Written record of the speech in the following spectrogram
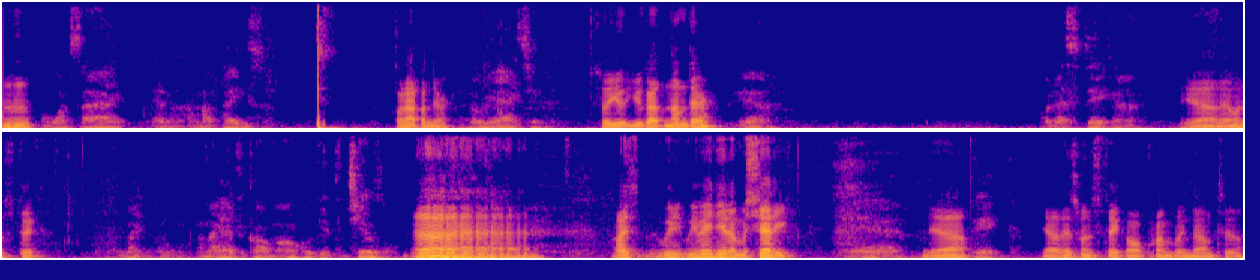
Mm-hmm. on one side, and on my face. What happened there? No reaction. So you you got numb there? Yeah. Oh, that's thick, huh? Yeah, that one's thick. I might, I might have to call my uncle to get the chisel. I we we may need a machete. Yeah, Yeah. thick. Yeah, this one's thick, all crumbling down too.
